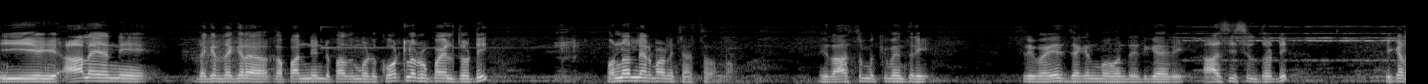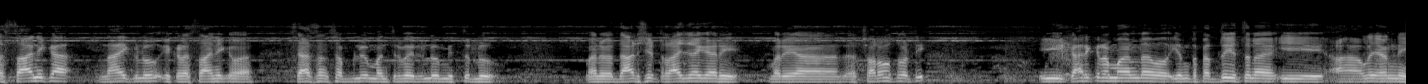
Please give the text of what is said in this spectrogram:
ఈ ఆలయాన్ని దగ్గర దగ్గర ఒక పన్నెండు పదమూడు కోట్ల రూపాయలతోటి పునర్నిర్మాణం చేస్తూ ఉన్నాం. ఈ రాష్ట్ర ముఖ్యమంత్రి శ్రీ వైఎస్ జగన్మోహన్ రెడ్డి గారి ఆశీస్సులతోటి ఇక్కడ స్థానిక నాయకులు ఇక్కడ స్థానిక శాసనసభ్యులు మంత్రివర్యులు మిత్రులు మరి దాడిశెట్టి రాజా గారి మరి చొరవతోటి ఈ కార్యక్రమాల్లో ఇంత పెద్ద ఎత్తున ఈ ఆలయాన్ని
